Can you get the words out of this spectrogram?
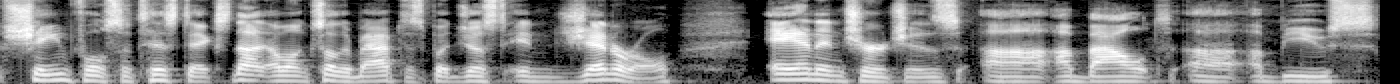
shameful statistics, not among Southern Baptists, but just in general, and in churches uh, about uh, abuse,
